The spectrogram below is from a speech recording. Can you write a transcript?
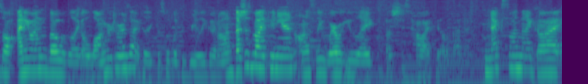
So anyone though with like a longer torso, I feel like this would look really good on. That's just my opinion. Honestly, wear what you like. That's just how I feel about it. Next one that I got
